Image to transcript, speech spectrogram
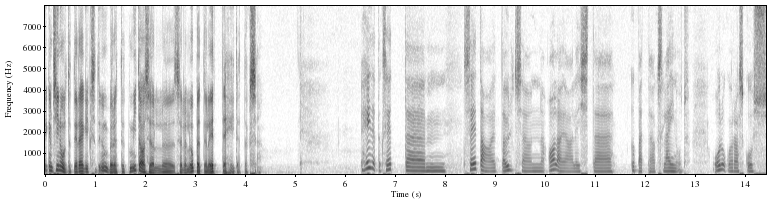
pigem sinult, et ei räägiks seda ümber, et, et mida seal sellele õpetajale ette heidetakse? heidetakse ette mm, seda, et ta üldse on alaealiste õpetajaks läinud olukorras, kus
